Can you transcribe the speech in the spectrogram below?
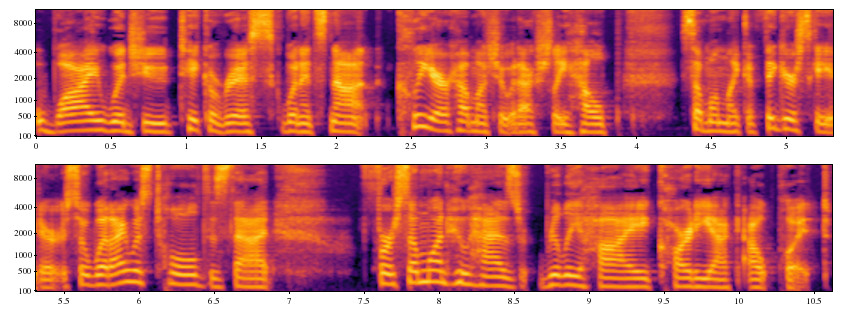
why would you take a risk when it's not clear how much it would actually help someone like a figure skater? So what I was told is that for someone who has really high cardiac output,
